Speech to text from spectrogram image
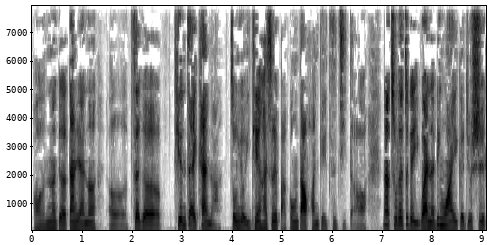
哦。那个当然呢，呃，这个天在看呐、总有一天还是会把公道还给自己的哦。那除了这个以外呢，另外一个就是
